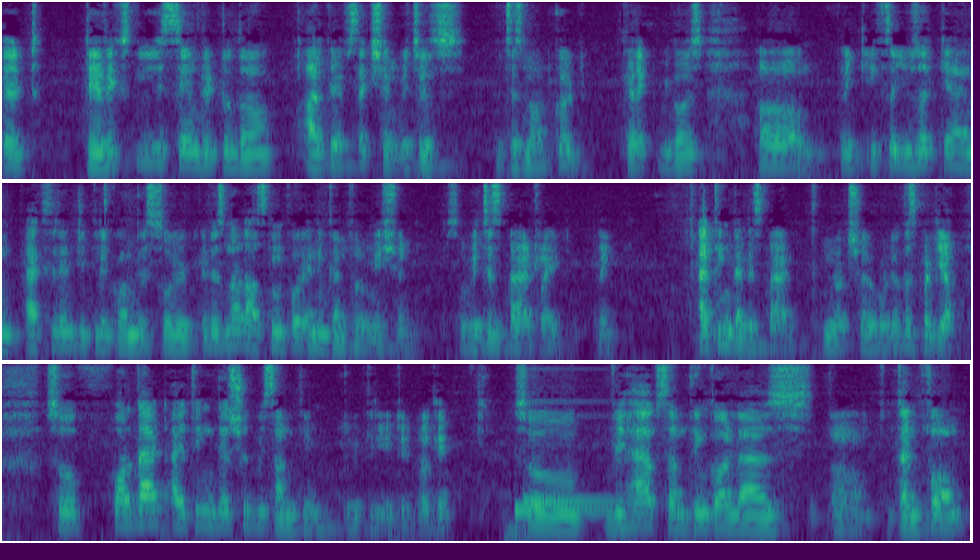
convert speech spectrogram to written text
it directly send it to the archive section which is which is not good correct? Because um, like if the user can accidentally click on this so it, it is not asking for any confirmation. So which is bad right? Like I think that is bad. I'm not sure about this but yeah. So for that I think there should be something to be created okay? So we have something called as uh, confirm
